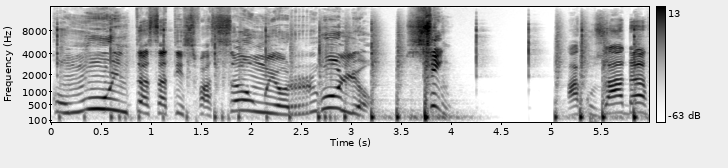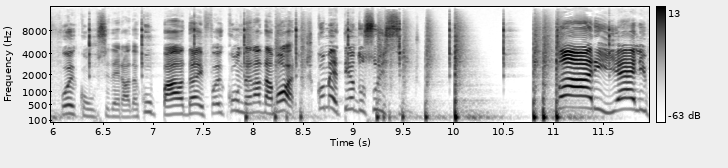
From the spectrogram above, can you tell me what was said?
com muita satisfação e orgulho. Sim! A acusada foi considerada culpada e foi condenada à morte, cometendo suicídio. Marielle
